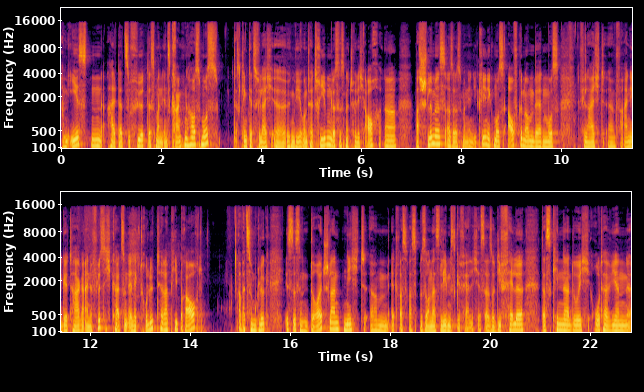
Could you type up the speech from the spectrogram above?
am ehesten halt dazu führt, dass man ins Krankenhaus muss das klingt jetzt vielleicht äh, irgendwie untertrieben, das ist natürlich auch äh, was Schlimmes, also dass man in die Klinik muss, aufgenommen werden muss, vielleicht äh, für einige Tage eine Flüssigkeits- und Elektrolyttherapie braucht. Aber zum Glück ist es in Deutschland nicht ähm, etwas, was besonders lebensgefährlich ist. Also die Fälle, dass Kinder durch Rotaviren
